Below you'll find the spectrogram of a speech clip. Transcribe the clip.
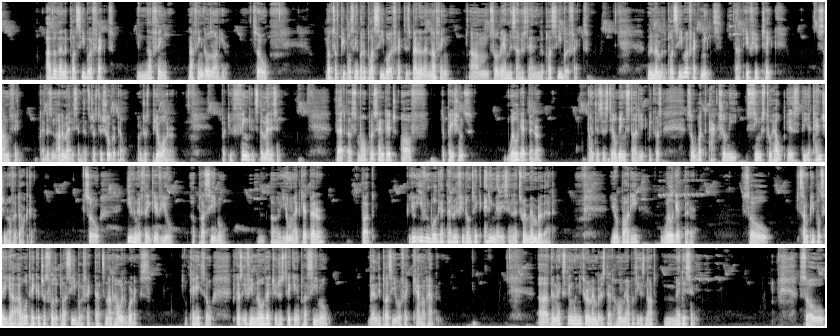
other than the placebo effect, nothing nothing goes on here. So lots of people say, but a placebo effect is better than nothing. Um, so they are misunderstanding the placebo effect. Remember, the placebo effect means that if you take something that is not a medicine, that's just a sugar pill or just pure water, but you think it's the medicine, that a small percentage of the patients will get better. And this is still being studied because so what actually seems to help is the attention of a doctor. So even if they give you a placebo, uh, you might get better, but you even will get better if you don't take any medicine. Let's remember that. Your body will get better. So some people say, yeah, I will take it just for the placebo effect. That's not how it works. Okay, so because if you know that you're just taking a placebo, then the placebo effect cannot happen. Uh, the next thing we need to remember is that homeopathy is not medicine. So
